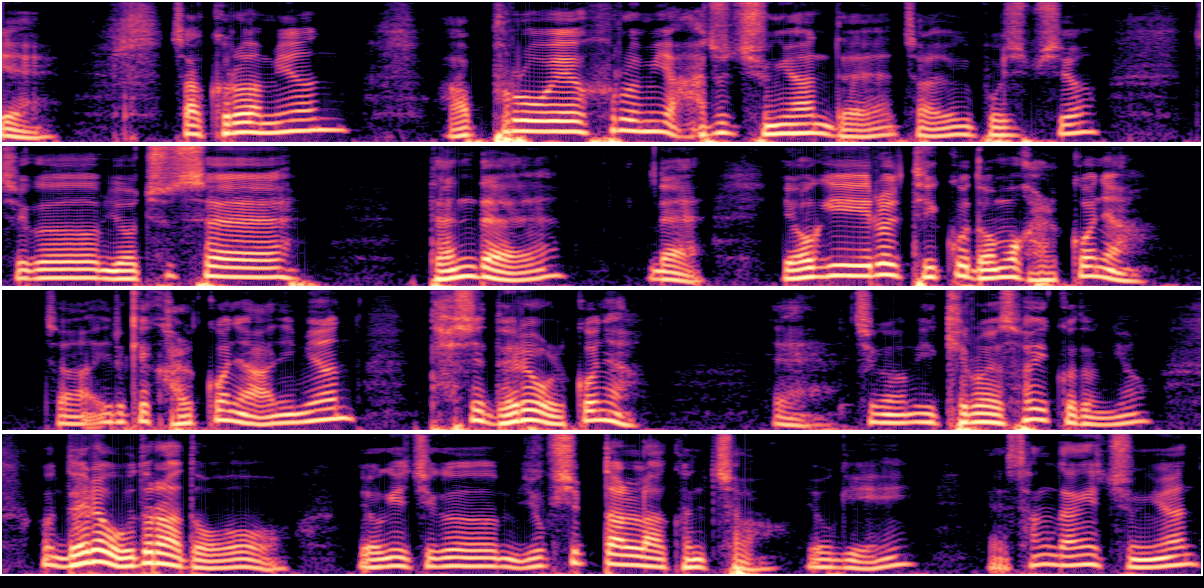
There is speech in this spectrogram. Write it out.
예. 자, 그러면 앞으로의 흐름이 아주 중요한데, 자, 여기 보십시오. 지금 요 추세 된데, 네. 여기를 딛고 넘어갈 거냐? 자, 이렇게 갈 거냐? 아니면 다시 내려올 거냐? 예. 지금 이 기로에 서 있거든요. 그럼 내려오더라도 여기 지금 60달러 근처, 여기 예, 상당히 중요한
